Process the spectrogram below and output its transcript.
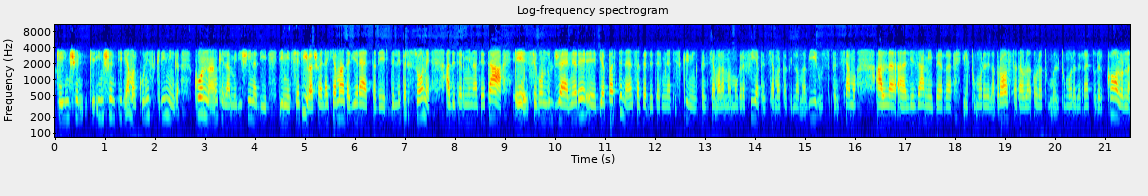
che, incen- che, incentiviamo alcuni screening con anche la medicina di, di iniziativa, cioè la chiamata diretta de- delle persone a determinate età e secondo il genere eh, di appartenenza per determinati screening. Pensiamo alla mammografia, pensiamo al papillomavirus, pensiamo al, agli esami per il tumore della prostata o, la, o la tum- il tumore del retto del colon,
